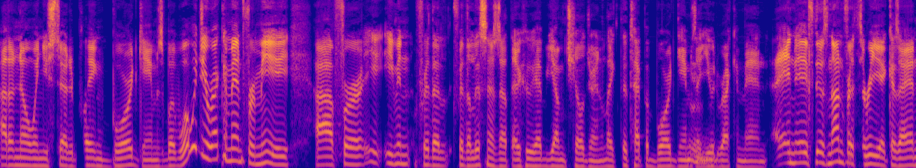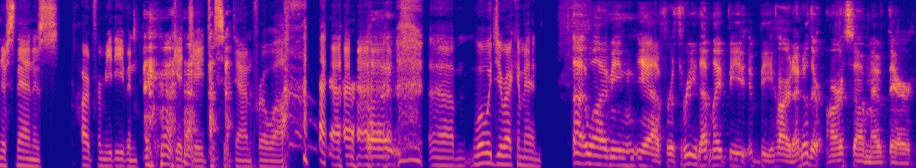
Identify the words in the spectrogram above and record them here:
I don't know when you started playing board games, but what would you recommend for me, uh, for even for the for the listeners out there who have young children, like the type of board games mm. that you would recommend? And if there's none for three, because I understand it's hard for me to even get Jade to sit down for a while. um, what would you recommend? Uh, well, I mean, yeah, for three that might be be hard. I know there are some out there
